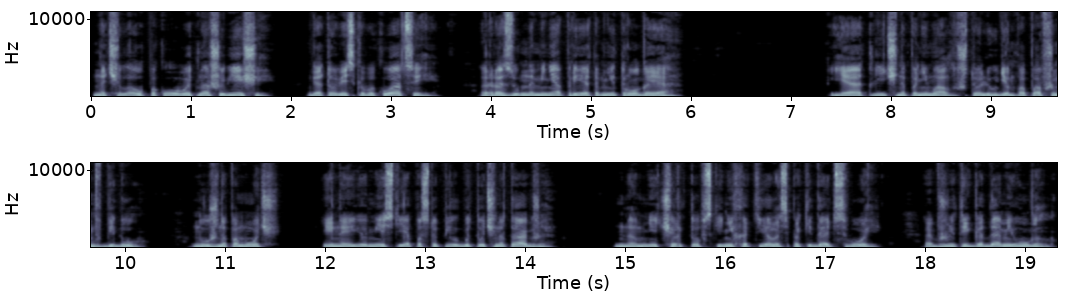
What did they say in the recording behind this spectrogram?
начала упаковывать наши вещи, готовясь к эвакуации, разумно меня при этом не трогая. Я отлично понимал, что людям, попавшим в беду, нужно помочь, и на ее месте я поступил бы точно так же. Но мне чертовски не хотелось покидать свой, обжитый годами угол.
